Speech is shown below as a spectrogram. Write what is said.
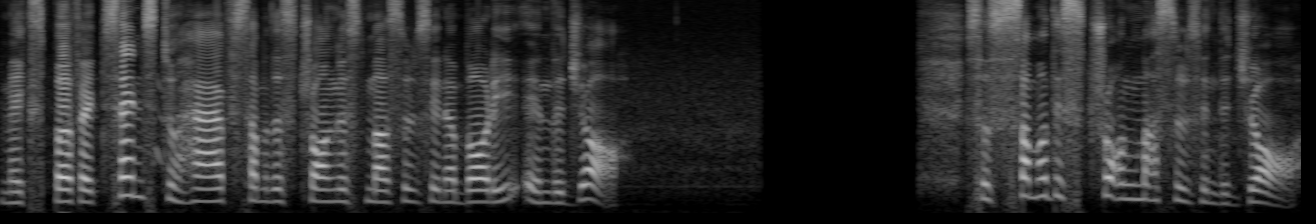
Makes perfect sense to have some of the strongest muscles in our body in the jaw. So, some of the strong muscles in the jaw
